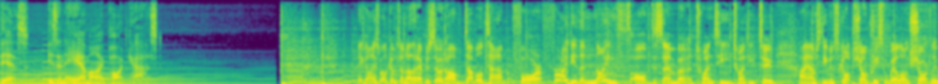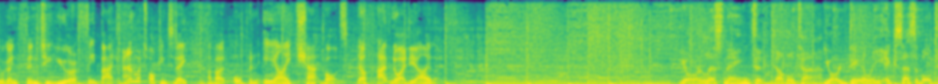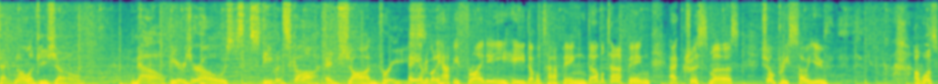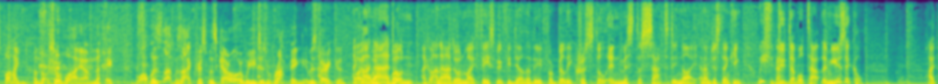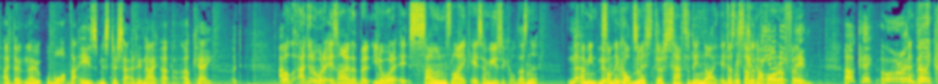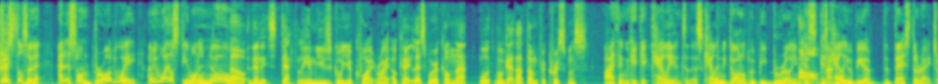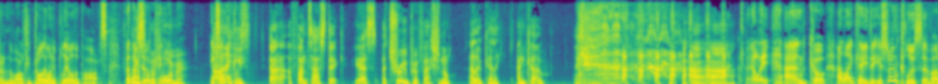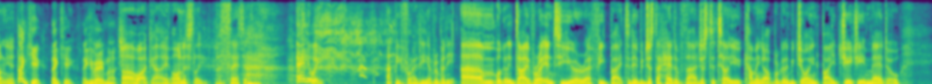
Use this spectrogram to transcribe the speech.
This is an AMI podcast. Hey guys, welcome to another episode of Double Tap for Friday, the 9th of December 2022. I am Stephen Scott. Sean Priest will be along shortly. We're going into your feedback and we're talking today about open AI chatbots. No, I have no idea either. You're listening to Double Tap, your daily accessible technology show. Now, here's your hosts, Stephen Scott and Sean Priest. Hey everybody, happy Friday. Hey, double tapping, double tapping at Christmas. Sean Priest, how are you? I was fine. I'm not sure what I am now. What was that? Was that a Christmas carol, or were you just rapping? It was very good. I got an way. ad Well, on I got an ad on my Facebook feed the other day for Billy Crystal in Mr. Saturday Night, and I'm just thinking we should do Double Tap the musical. I, I don't know what that is, Mister Saturday Night. Uh, okay. Well, I don't know what it is either, but you know what? It sounds like it's a musical, doesn't it? No, I mean no, something called all. Mr. Saturday Night. It doesn't sound like a horror anything. film. Okay, all right. And Billy okay. Crystal's in it, and it's on Broadway. I mean, what else do you want to know? Oh, then it's definitely a musical. You're quite right. Okay, let's work on that. We'll we'll get that done for Christmas. I think we could get Kelly into this. Kelly McDonald would be brilliant Oh, because man. Kelly would be a, the best director in the world. He'd probably want to play all the parts, but oh, that's he's a okay. performer. Oh, Exactly. he's, uh, fantastic. Yes, a true professional. Hello, Kelly and Co. Kelly and Co. I like how you do. You're so inclusive, aren't you? Thank you, thank you, thank you very much. Oh, what a guy! Honestly, pathetic. anyway, happy Friday, everybody. Um, we're going to dive right into your uh, feedback today, but just ahead of that, just to tell you, coming up, we're going to be joined by JJ Meador.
